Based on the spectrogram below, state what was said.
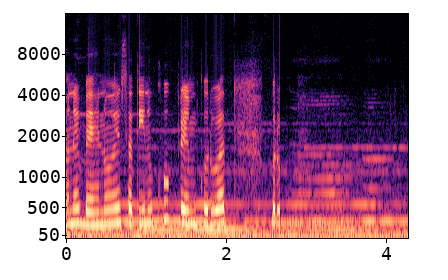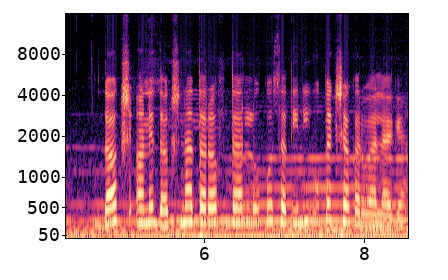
અને બહેનોએ સતીનું ખૂબ પ્રેમપૂર્વક દક્ષ અને દક્ષના તરફદાર લોકો સતીની ઉપેક્ષા કરવા લાગ્યા.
